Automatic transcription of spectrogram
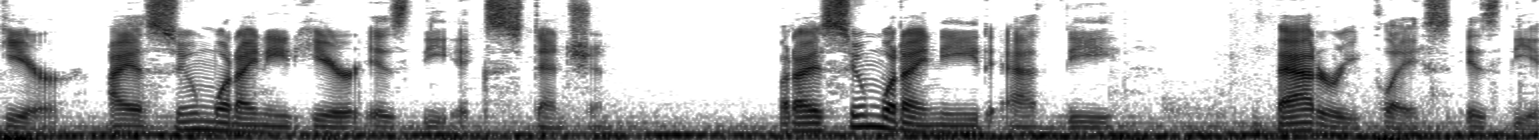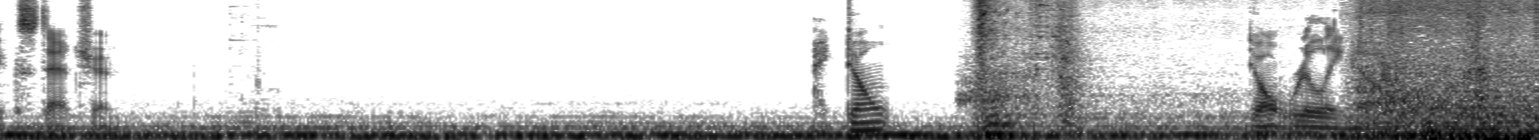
here. I assume what I need here is the extension. But I assume what I need at the battery place is the extension. I don't don't really know.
